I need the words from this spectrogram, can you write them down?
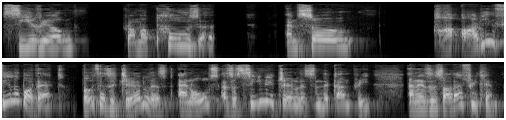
Cyril Ramaphosa. And so how, how, do you feel about that, both as a journalist and also as a senior journalist in the country and as a South African?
